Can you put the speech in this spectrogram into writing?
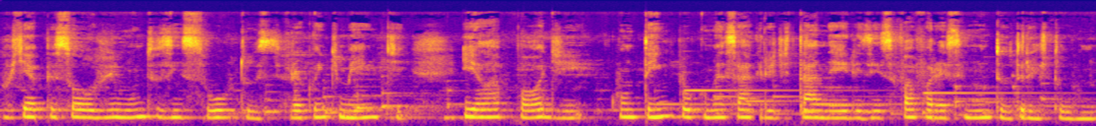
porque a pessoa ouve muitos insultos frequentemente e ela pode com o tempo começar a acreditar neles isso favorece muito o transtorno.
